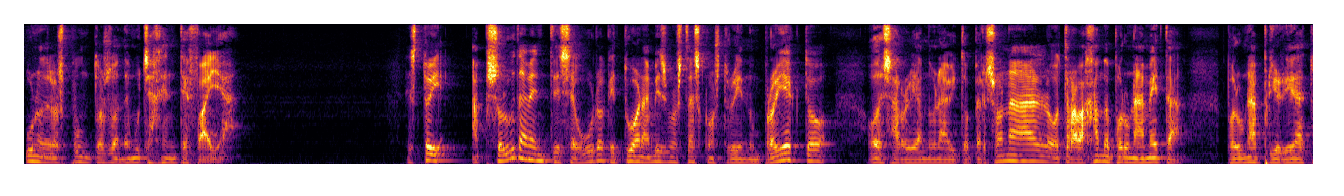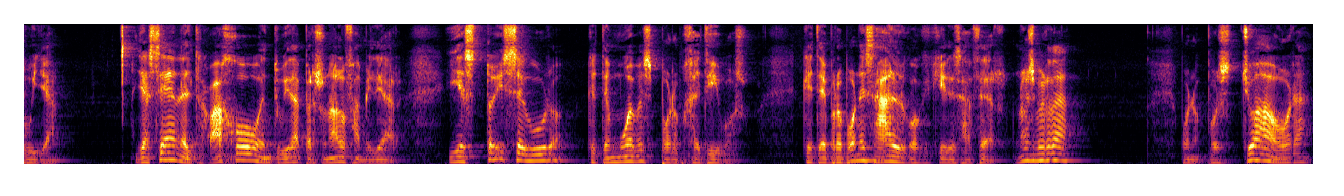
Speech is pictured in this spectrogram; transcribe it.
uno de los puntos donde mucha gente falla. Estoy absolutamente seguro que tú ahora mismo estás construyendo un proyecto o desarrollando un hábito personal o trabajando por una meta, por una prioridad tuya, ya sea en el trabajo o en tu vida personal o familiar. Y estoy seguro que te mueves por objetivos, que te propones algo que quieres hacer, ¿no es verdad? Bueno, pues yo ahora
